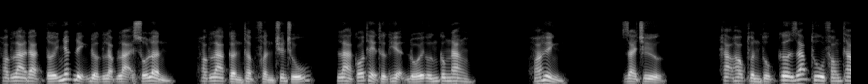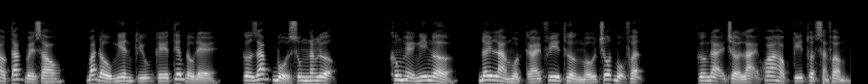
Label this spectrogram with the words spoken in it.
hoặc là đạt tới nhất định được lặp lại số lần, hoặc là cần thập phần chuyên chú, là có thể thực hiện đối ứng công năng. Hóa hình, giải trừ. Hạo học thuần thục cơ giáp thu phóng thao tác về sau, bắt đầu nghiên cứu kế tiếp đầu đề, cơ giáp bổ sung năng lượng. Không hề nghi ngờ, đây là một cái phi thường mấu chốt bộ phận. Cương đại trở lại khoa học kỹ thuật sản phẩm,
